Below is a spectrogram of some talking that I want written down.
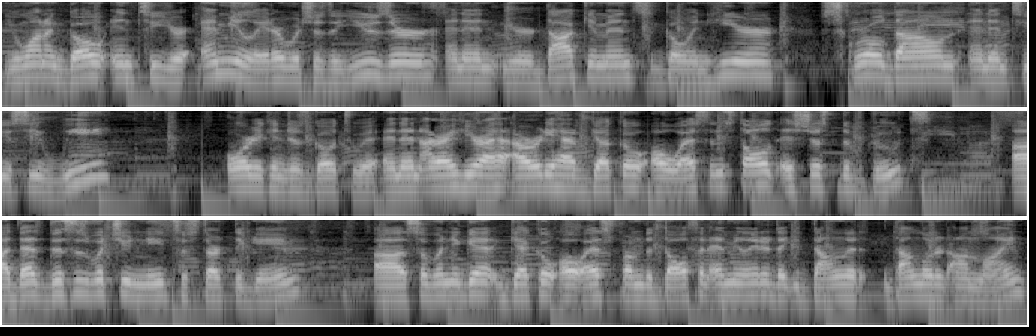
You want to go into your emulator, which is the user, and then your documents, go in here, scroll down, and then you see Wii, or you can just go to it. And then right here, I already have Gecko OS installed. It's just the boot. Uh, that this is what you need to start the game. Uh, so when you get Gecko OS from the Dolphin emulator that you download downloaded online,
